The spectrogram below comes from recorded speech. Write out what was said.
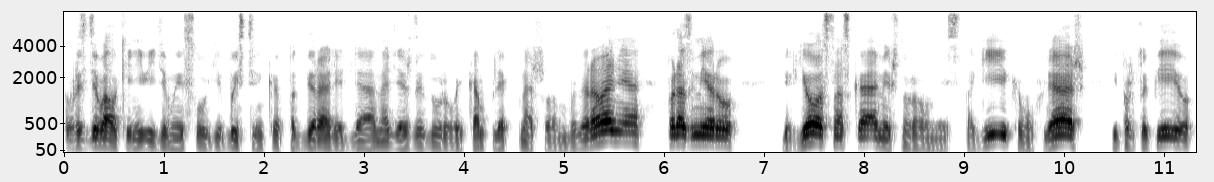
раздевалке невидимые слуги быстренько подбирали для Надежды Дуровой комплект нашего мобилирования по размеру, белье с носками, шнурованные сапоги, камуфляж и портупею,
